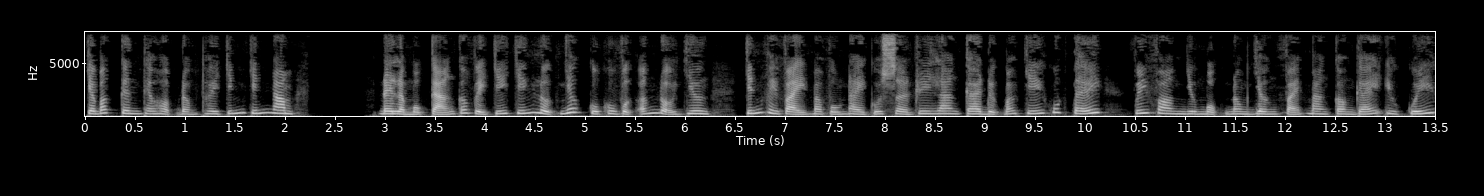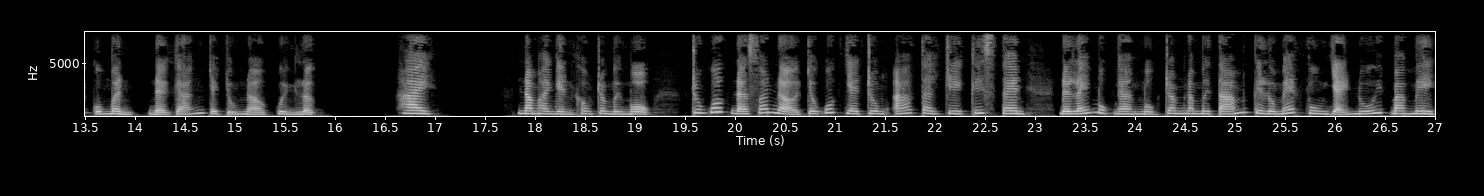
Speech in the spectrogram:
cho Bắc Kinh theo hợp đồng thuê 99 năm. Đây là một cảng có vị trí chiến lược nhất của khu vực Ấn Độ Dương. Chính vì vậy mà vụ này của Sri Lanka được báo chí quốc tế ví von như một nông dân phải mang con gái yêu quý của mình để gán cho chủ nợ quyền lực. 2. Năm 2011, Trung Quốc đã xóa nợ cho quốc gia Trung Á Tajikistan để lấy 1.158 km vuông dãy núi Bami.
